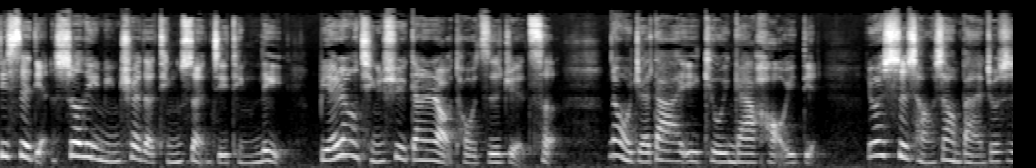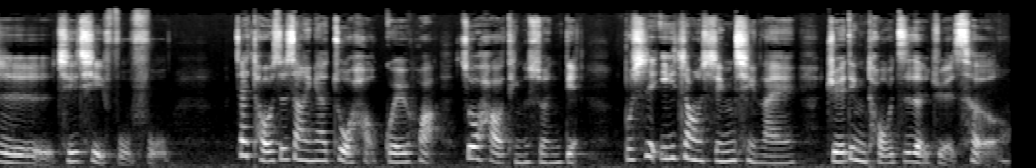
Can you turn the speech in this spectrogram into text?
第四点，设立明确的停损及停利，别让情绪干扰投资决策。那我觉得大家 EQ 应该好一点，因为市场上本来就是起起伏伏。在投资上应该做好规划，做好停损点，不是依照心情来决定投资的决策哦。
